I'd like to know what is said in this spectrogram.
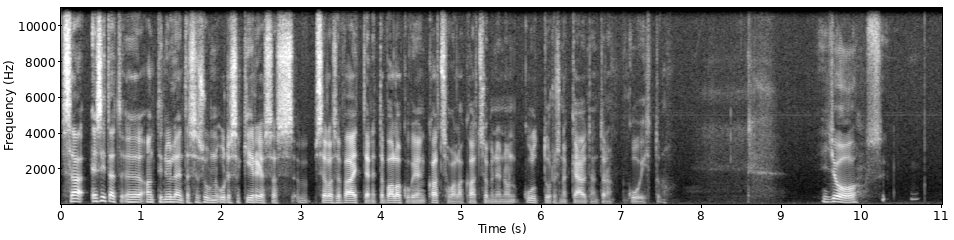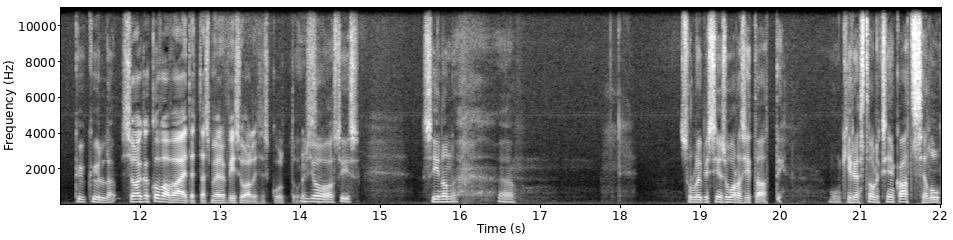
Sä esität Antti Nylen tässä sun uudessa kirjassa sellaisen väitteen, että valokuvien katsovalla katsominen on kulttuurisena käytäntönä kuihtunut. Joo, ky- kyllä. Se on aika kova väite tässä meidän visuaalisessa kulttuurissa. Joo, siis siinä on sulla oli vissiin suora sitaatti. Mun kirjasta oliko siinä katselu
